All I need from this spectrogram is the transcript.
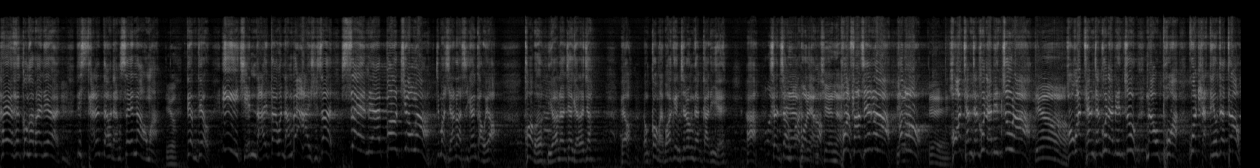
迄迄讲较歹听诶，你甲咱台湾人洗脑嘛？对，对毋对？疫情来，台湾人要爱是啥？生命保障啊！即马是安怎时间到未啊？看无，以后来遮，以后来遮，吓，用讲诶无要紧，即拢咱家己诶。哈，现在破两千了，破三千了，好不？对，我强强过来民主啦，对，好我强强过来民主，然后破，我逐场再走。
